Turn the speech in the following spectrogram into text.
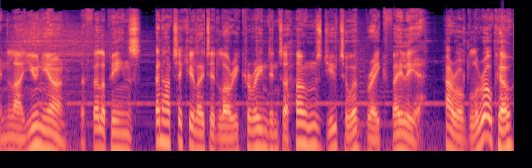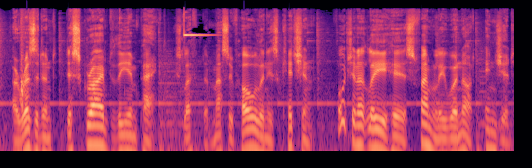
In La Union, the Philippines, an articulated lorry careened into homes due to a brake failure. Harold LaRocco, a resident, described the impact, which left a massive hole in his kitchen. Fortunately, his family were not injured.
